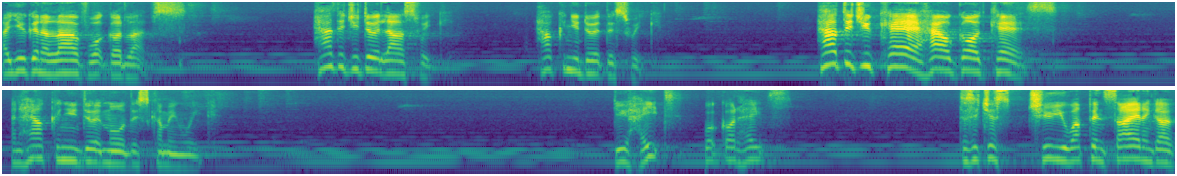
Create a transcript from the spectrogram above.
are you going to love what God loves? How did you do it last week? How can you do it this week? How did you care how God cares? And how can you do it more this coming week? Do you hate what God hates? Does it just chew you up inside and go,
